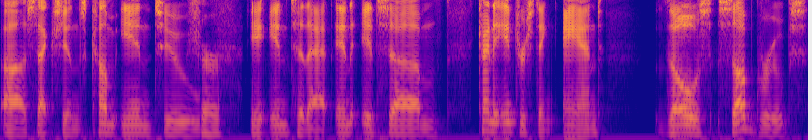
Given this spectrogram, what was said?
uh, sections come into Sure. i- into that, and it's um, kind of interesting. And those subgroups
